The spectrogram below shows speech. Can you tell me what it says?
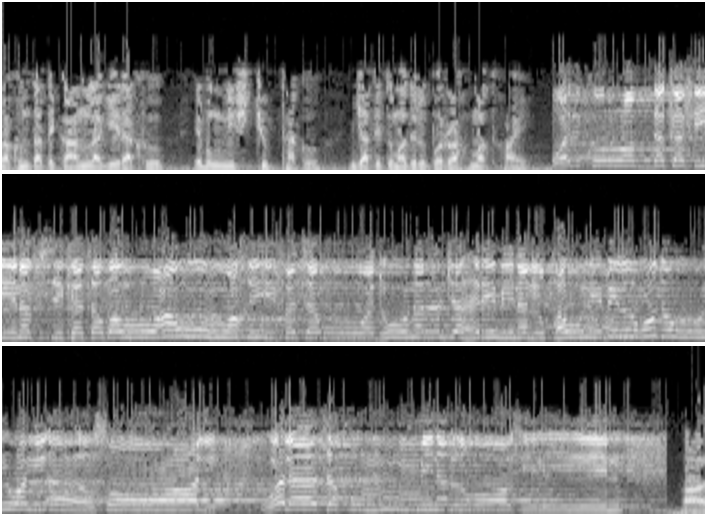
তখন তাতে কান লাগিয়ে রাখো এবং নিশ্চুপ থাকো যাতে তোমাদের উপর রহমত হয় واذكر ربك في نفسك تضرعا وخيفة ودون الجهر من القول بالغدو والآصال আর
